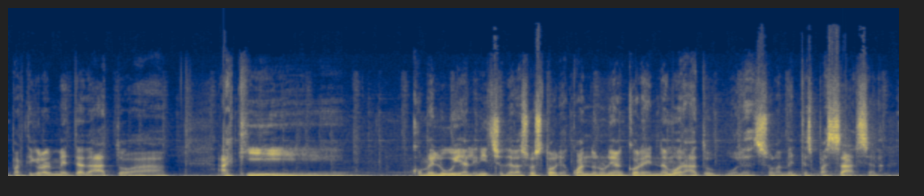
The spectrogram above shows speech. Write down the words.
particolarmente adatto a, a chi come lui all'inizio della sua storia, quando non è ancora innamorato, vuole solamente spassarsela.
